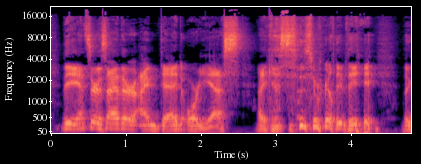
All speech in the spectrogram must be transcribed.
the answer is either I'm dead or yes. I guess is really the the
